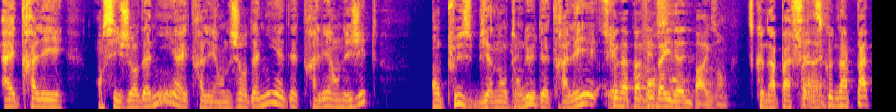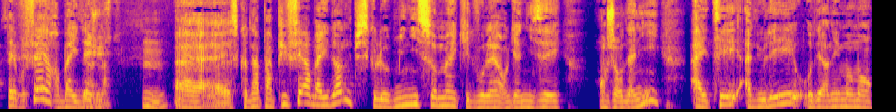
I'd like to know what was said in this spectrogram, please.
à être allé en Cisjordanie, à être allé en Jordanie et d'être allé en Égypte. En plus, bien entendu, d'être allé. Ce que n'a pas fait Biden, par exemple que n'a pas fait, ce que n'a pas pu faire Biden. Euh, ce que n'a pas pu faire Biden, puisque le mini-sommet qu'il voulait organiser en Jordanie a été annulé au dernier moment.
